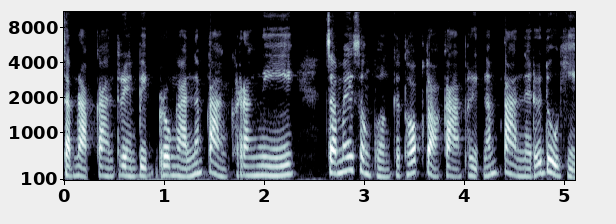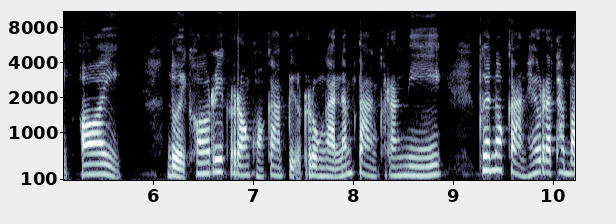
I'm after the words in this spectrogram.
สำหรับการเตรียมปิดโรงงานน้ำตาลครั้งนี้ จะไม่ส่งผลกระทบต่อการผลิตน้ำตาลในฤดูหีบอ้อย โดยข้อเรียกร้องของการปิดโรงงานน้ำตาลครั้งนี้ เพื่อต้องการให้รัฐบ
